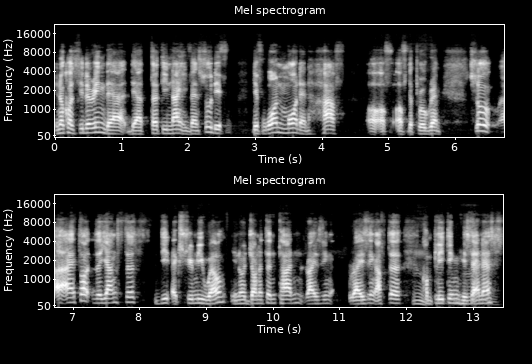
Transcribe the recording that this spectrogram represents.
you know, considering there, there are 39 events. So they've they've won more than half of, of the program. So I thought the youngsters did extremely well. You know, Jonathan Tan rising rising after mm. completing his mm. NS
